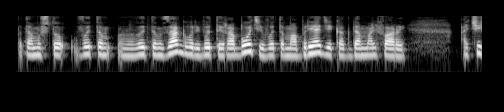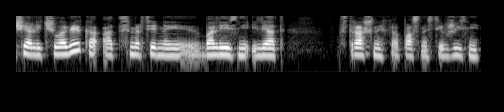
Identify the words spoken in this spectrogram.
Потому что в этом, в этом заговоре, в этой работе, в этом обряде, когда мальфары очищали человека от смертельной болезни или от страшных опасностей в жизни,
